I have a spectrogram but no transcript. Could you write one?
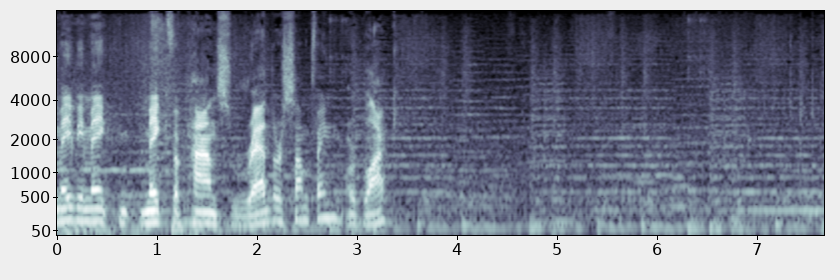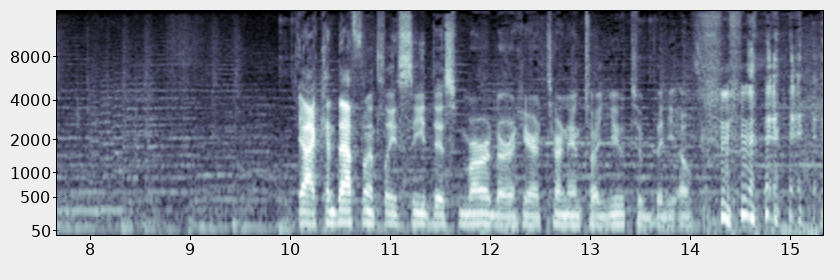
maybe make make the pants red or something or black. Yeah, I can definitely see this murder here turn into a YouTube video.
